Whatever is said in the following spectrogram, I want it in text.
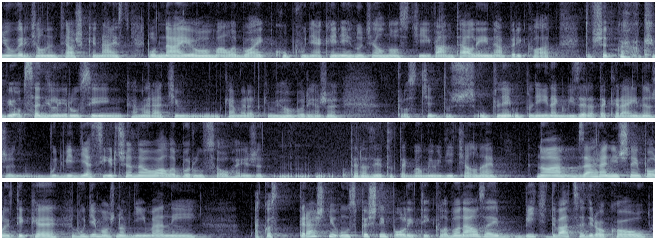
neuveriteľne ťažké nájsť podnájom alebo aj kúpu nejakej nehnuteľnosti, v Antalii napríklad. To všetko ako keby obsadili Rusi, kamaráti, kamarátky mi hovoria, že proste už úplne, úplne inak vyzerá tá krajina, že buď vidia Sýrčanov alebo Rusov, hej, že teraz je to tak veľmi viditeľné. No a v zahraničnej politike bude možno vnímaný ako strašne úspešný politik, lebo naozaj byť 20 rokov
